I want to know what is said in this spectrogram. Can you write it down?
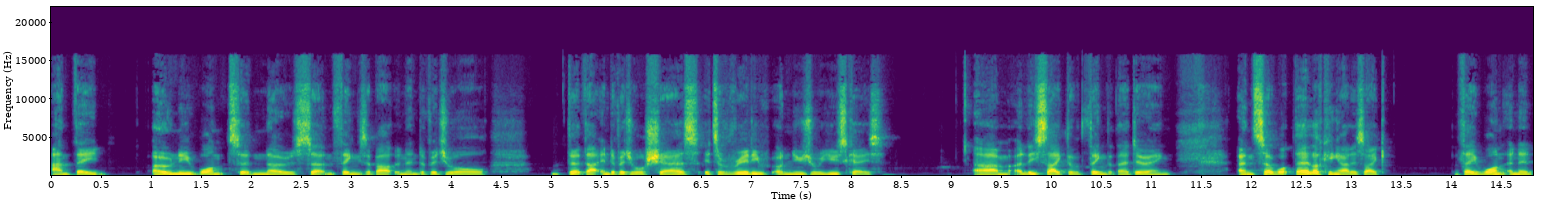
and they only want to know certain things about an individual that that individual shares. It's a really unusual use case, um, at least like the thing that they're doing. And so what they're looking at is like they want an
